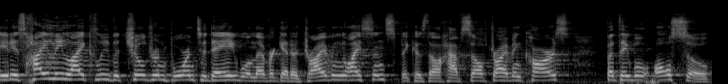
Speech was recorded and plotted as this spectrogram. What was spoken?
It is highly likely that children born today will never get a driving license because they'll have self driving cars, but they will also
